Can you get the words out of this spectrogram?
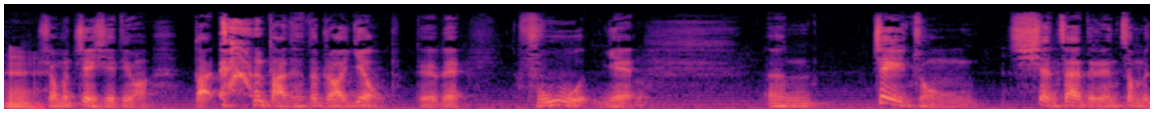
嗯，什么这些地方，大大家都知道 Yelp，对不对？服务业，嗯，这种现在的人这么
